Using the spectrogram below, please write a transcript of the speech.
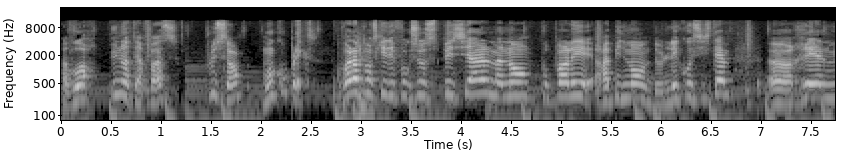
avoir une interface plus simple, moins complexe. Voilà pour ce qui est des fonctions spéciales. Maintenant, pour parler rapidement de l'écosystème, euh, Realme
